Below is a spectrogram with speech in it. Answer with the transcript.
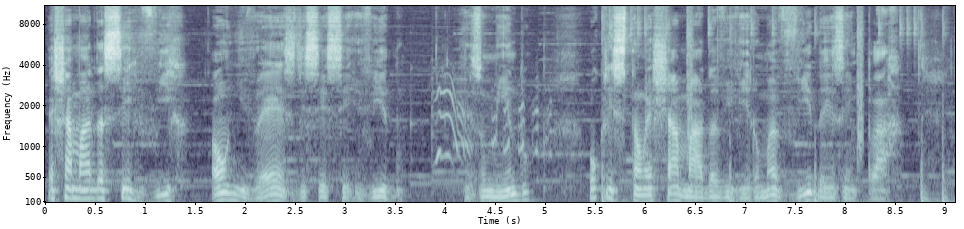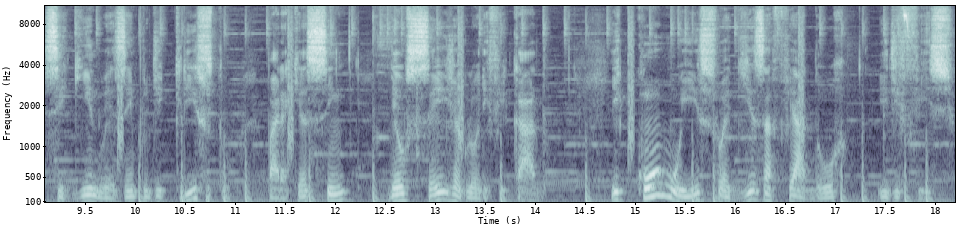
É chamado a servir ao invés de ser servido. Resumindo, o cristão é chamado a viver uma vida exemplar, seguindo o exemplo de Cristo, para que assim Deus seja glorificado. E como isso é desafiador e difícil.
